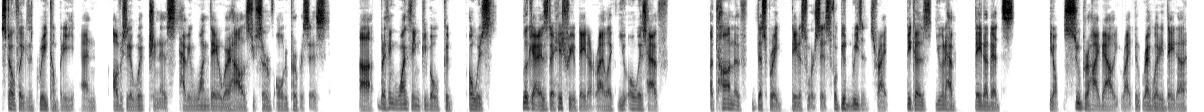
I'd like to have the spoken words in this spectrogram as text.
Snowflake is a great company and obviously the vision is having one data warehouse to serve all the purposes. Uh, but I think one thing people could always look at is the history of data, right? Like you always have a ton of disparate data sources for good reasons, right? Because you're going to have data that's, you know, super high value, right? The regulated data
